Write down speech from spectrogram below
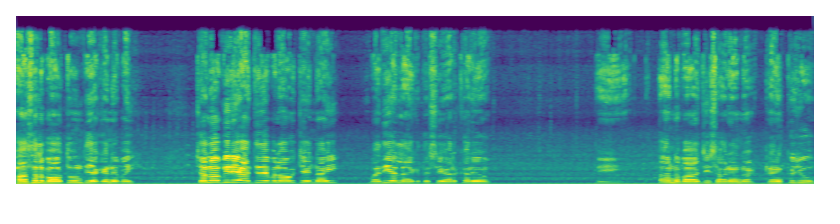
ਫਸਲ ਬਹੁਤ ਹੁੰਦੀ ਹੈ ਕਹਿੰਦੇ ਬਾਈ। ਚਲੋ ਵੀਰੇ, ਅੱਜ ਦੇ ਬਲੌਗ 'ਚ ਇੰਨਾ ਹੀ। ਵਧੀਆ ਲਾਈਕ ਤੇ ਸ਼ੇਅਰ ਕਰਿਓ। ਤੇ ਧੰਨਵਾਦ ਜੀ ਸਾਰਿਆਂ ਦਾ ਥੈਂਕ ਯੂ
